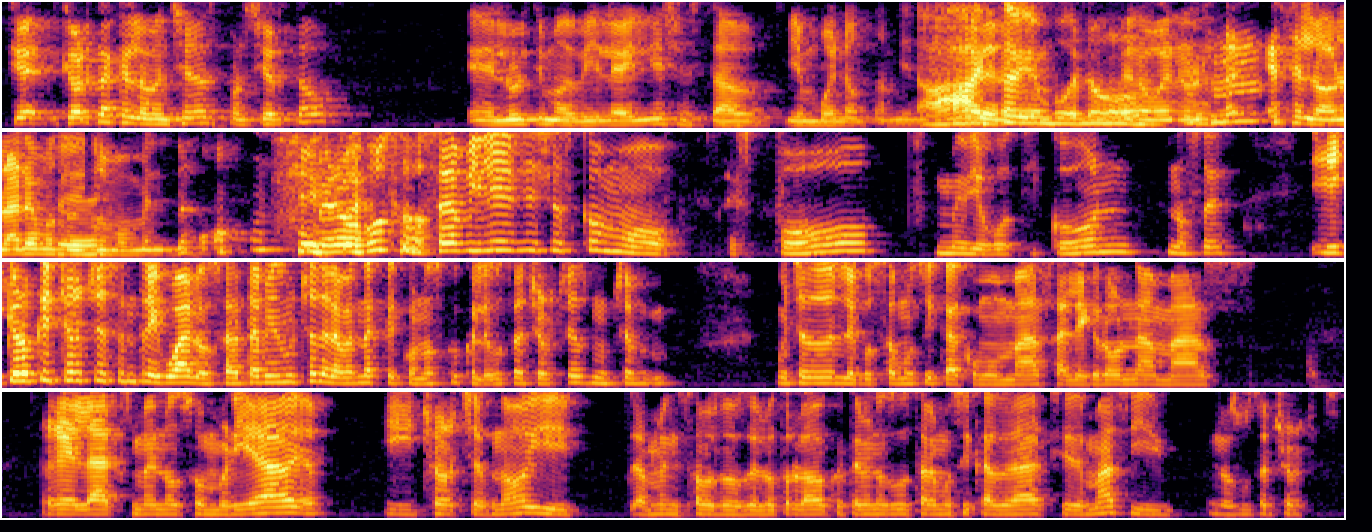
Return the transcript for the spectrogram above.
Que, que ahorita que lo mencionas, por cierto, el último de Billie Eilish está bien bueno también. Ah, Pero- está bien bueno. Pero bueno, ese lo hablaremos Sí. en su momento. Sí, Pero exacto. justo, o sea, Billie Eilish es como, es pop, medio goticón, no sé. Y creo que Churches entra igual, o sea, también mucha de la banda que conozco que le gusta Churches, mucha, muchas veces le gusta música como más alegrona, más relax, menos sombría, y Churches, ¿no? Y también estamos los del otro lado que también nos gusta la música de Darks y demás, y nos gusta Churches.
